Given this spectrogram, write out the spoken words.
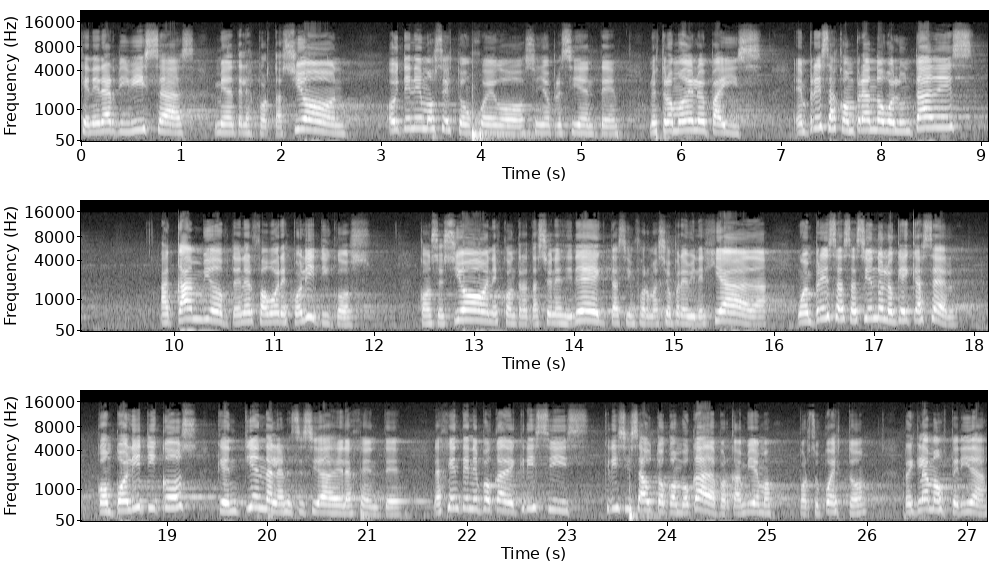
generar divisas mediante la exportación. Hoy tenemos esto en juego, señor presidente, nuestro modelo de país. Empresas comprando voluntades a cambio de obtener favores políticos, concesiones, contrataciones directas, información privilegiada, o empresas haciendo lo que hay que hacer, con políticos que entiendan las necesidades de la gente. La gente en época de crisis crisis autoconvocada por Cambiemos, por supuesto, reclama austeridad.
